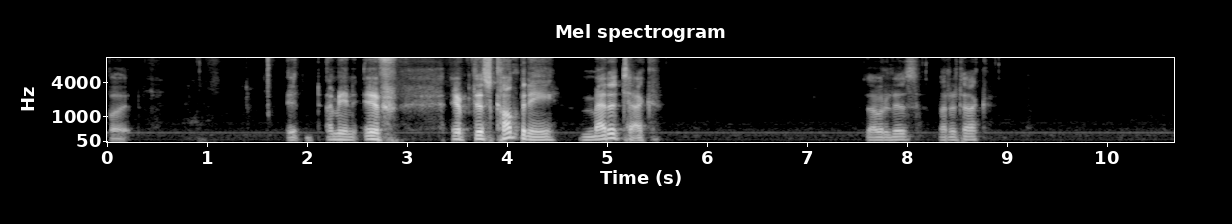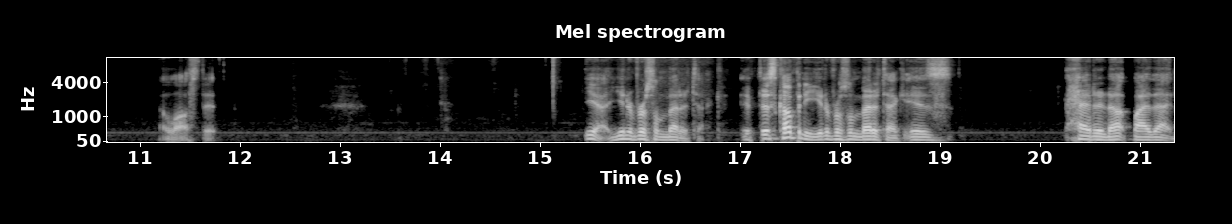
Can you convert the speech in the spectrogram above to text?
But it, I mean, if if this company, Meditech, is that what it is? Meditech? I lost it. Yeah, Universal Meditech. If this company, Universal Meditech, is headed up by that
